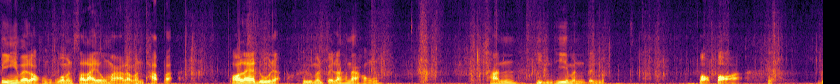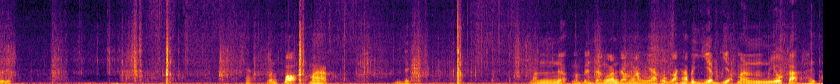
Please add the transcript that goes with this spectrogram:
ปีนขึ้นไปหรอก ผมกลัวมันสไลด์ลงมาแล้วมันทับอะเพราะแลดูเนี่ย คือมันเป็นลักษณะของชั้นหินที่มันเป็นแบบเปาะๆอะ เนี่ย ดูดิ เนี่ย มันเปาะมากดิ มันเนี่ยมันเป็นจังหวอนจังหวอนเงี้ยผมว่าถ้าไปเหยียบเหยียบมันมีโอกาสให้ถ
